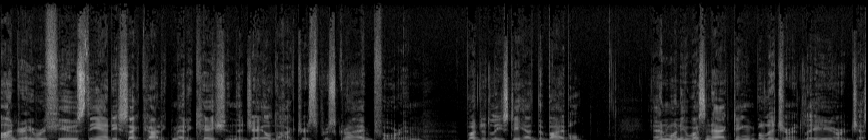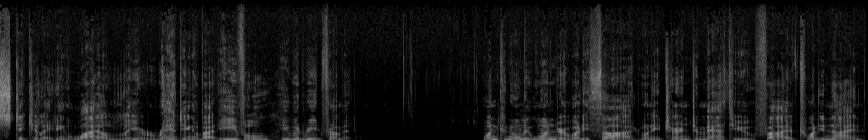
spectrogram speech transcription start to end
Andre refused the antipsychotic medication the jail doctors prescribed for him, but at least he had the Bible, and when he wasn't acting belligerently or gesticulating wildly or ranting about evil, he would read from it. One can only wonder what he thought when he turned to Matthew 5:29,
